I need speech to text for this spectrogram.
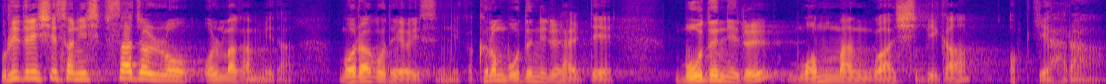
우리들의 시선이 14절로 올라갑니다. 뭐라고 되어 있습니까? 그런 모든 일을 할 때 모든 일을 원망과 시비가 없게 하라.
